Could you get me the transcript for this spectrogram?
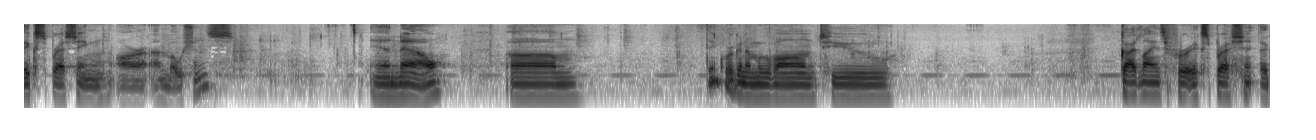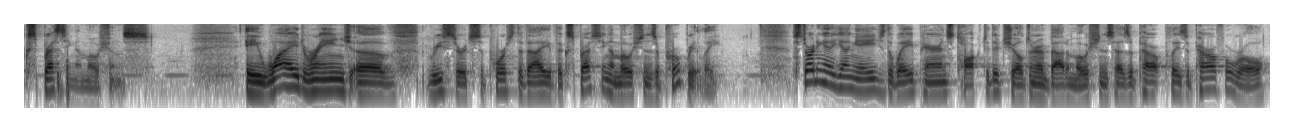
expressing our emotions. And now, um, I think we're going to move on to guidelines for expression, expressing emotions. A wide range of research supports the value of expressing emotions appropriately. Starting at a young age, the way parents talk to their children about emotions a power, plays a powerful role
